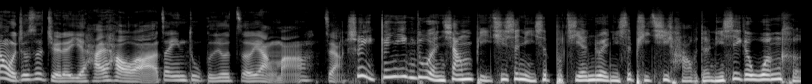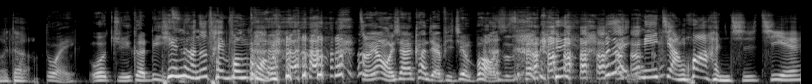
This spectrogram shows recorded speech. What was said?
但我就是觉得也还好啊，在印度不就这样吗，这样所以跟印度人相比，其实你是不尖锐，你是脾气好的，你是一个温和的。对我举一个例子，天哪，那太疯狂了！怎么样？我现在看起来脾气很不好，是不是？不是你讲话很直接。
